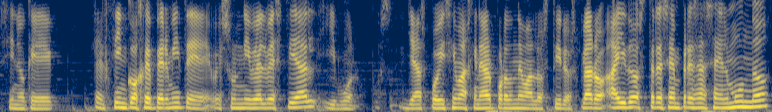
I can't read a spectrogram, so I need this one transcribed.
sino que el 5G permite, es un nivel bestial y bueno, pues ya os podéis imaginar por dónde van los tiros. Claro, hay dos, tres empresas en el mundo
